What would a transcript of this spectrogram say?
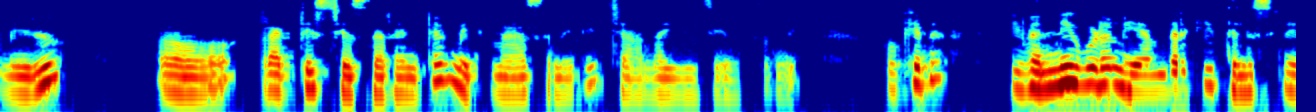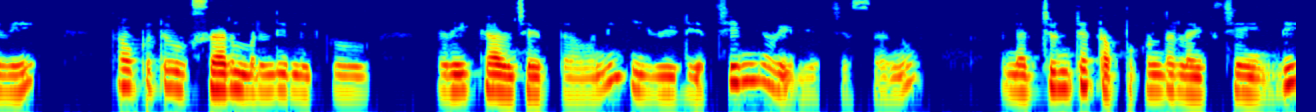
మీరు ప్రాక్టీస్ చేస్తారంటే మీకు మ్యాథ్స్ అనేది చాలా ఈజీ అవుతుంది. ఓకేనా? ఇవన్నీ కూడా మీ అందరికీ తెలిసినవే. కాకపోతే ఒకసారి మళ్ళీ మీకు రీకాల్ చేద్దామని ఈ వీడియో చిన్న వీడియో చేశాను. నచ్చుంటే తప్పకుండా లైక్ చేయండి.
